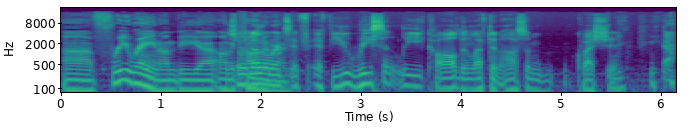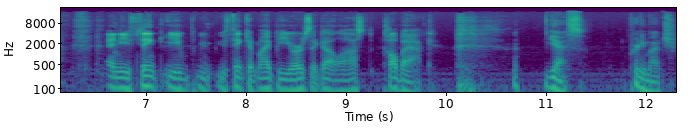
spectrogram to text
Uh, free reign on the uh, on the So in other words, line. if if you recently called and left an awesome question, yeah and you think you you think it might be yours that got lost, call back. Yes, pretty much.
